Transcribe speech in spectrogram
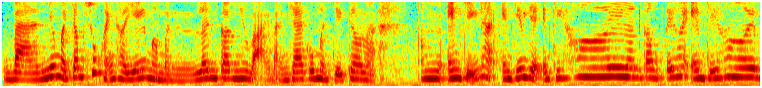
Và nhưng mà trong suốt khoảng thời gian mà mình lên kênh như vậy bạn trai của mình chỉ kêu là um, em chỉ là em chỉ về em chỉ hơi lên công tí thôi em chỉ hơi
